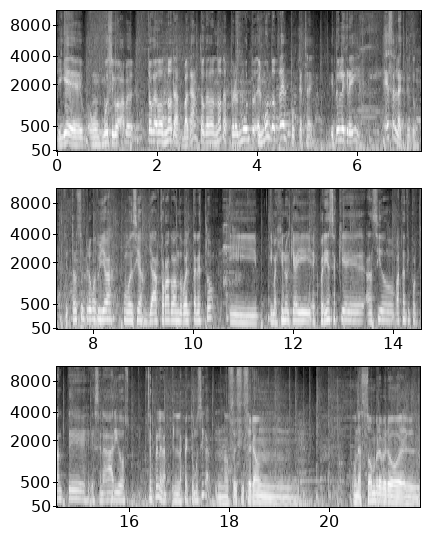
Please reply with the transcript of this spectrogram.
Y que un músico ah, toca dos notas, bacán toca dos notas, pero el mundo, el mundo es de él, pues, ¿cachai? Y tú le creí. Esa es la actitud. Si tan simple Tú llevas, como decías, ya harto rato dando vuelta en esto y imagino que hay experiencias que han sido bastante importantes, escenarios, siempre en el, aspecto musical. No sé si será un una sombra, pero el,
